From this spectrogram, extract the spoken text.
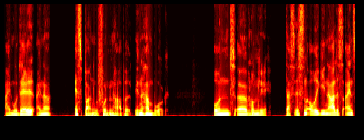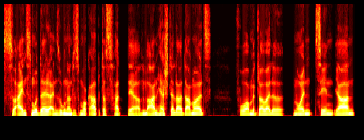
ein Modell einer S-Bahn gefunden habe in Hamburg. Und ähm, okay. das ist ein originales 1 zu 1 Modell, ein sogenanntes Mockup. Das hat der mhm. Bahnhersteller damals vor mittlerweile neun, zehn Jahren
